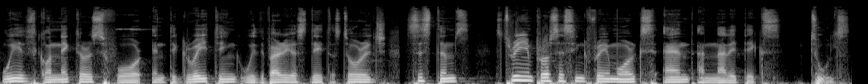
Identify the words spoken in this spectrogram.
with connectors for integrating with various data storage systems, stream processing frameworks, and analytics tools.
